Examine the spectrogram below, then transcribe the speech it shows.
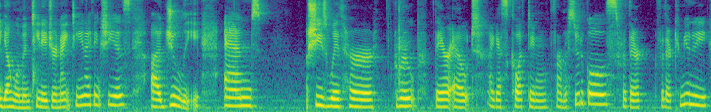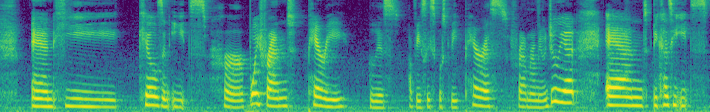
a young woman, teenager, 19, I think she is, uh, Julie. And she's with her group. They're out, I guess, collecting pharmaceuticals for their for their community, and he kills and eats her boyfriend Perry, who is obviously supposed to be Paris from Romeo and Juliet. And because he eats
